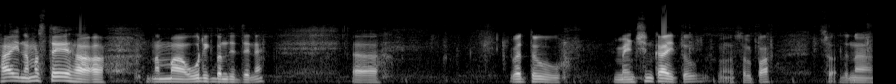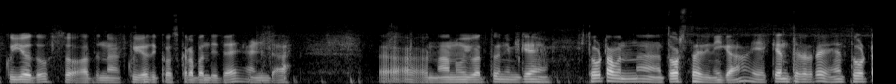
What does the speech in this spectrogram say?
ಹಾಯ್ ನಮಸ್ತೆ. ನಮ್ಮ ಊರಿಗೆ ಬಂದಿದ್ದೇನೆ. ಇವತ್ತು ಮೆಣಸಿನ್ಕಾಯಿ ಇತ್ತು ಸ್ವಲ್ಪ. ಸೊ ಅದನ್ನು ಕುಯ್ಯೋದು. ಸೊ ಅದನ್ನು ಕುಯ್ಯೋದಕ್ಕೋಸ್ಕರ ಬಂದಿದ್ದೆ. ಆ್ಯಂಡ್ ನಾನು ಇವತ್ತು ನಿಮಗೆ ತೋಟವನ್ನು ತೋರಿಸ್ತಾ ಇದ್ದೀನಿ ಈಗ. ಯಾಕೆ ಅಂತ ಹೇಳಿದ್ರೆ, ತೋಟ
